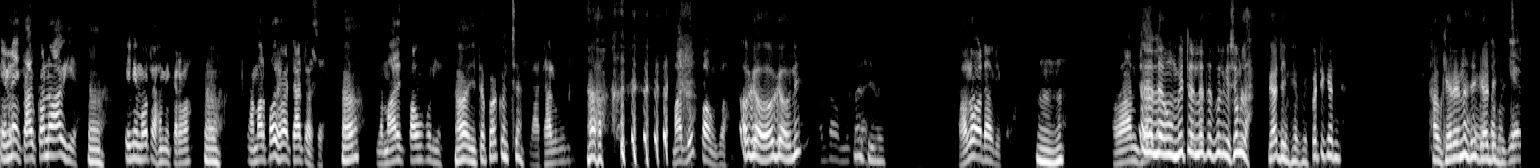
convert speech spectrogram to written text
એમ નહીં કાલ કોનો આવીએ હા. એની મોટા હમી કરવા. હા. અમારે પાસે ટાટર છે. હા. એટલે મારે જ પાવું પડ્યું. હા એ તો પાકું છે. ઢાલવું મારે દૂધ પાવું જો અગાઉ અગાઉ ને? હાલો અડાવરી. હમ. એટલે હું મીટર લેતો જ ભૂલી ગયો શિમલા ગાડી મેં ભાઈ પટી કાઢ ને હાવ ઘેરે નથી ગાડી ઘેર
